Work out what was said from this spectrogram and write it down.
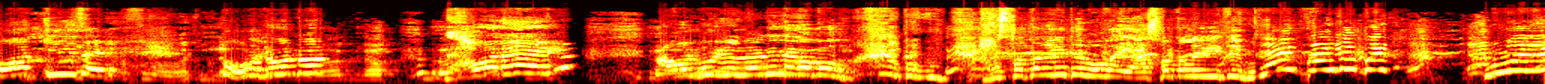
ও ও কি সে ও নো নো। আরে আমার বুড়ি লাগে না গো হাসপাতালে নিতে হবে ভাই হাসপাতালে নিতে এই বাইরে বাইরে ওরে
